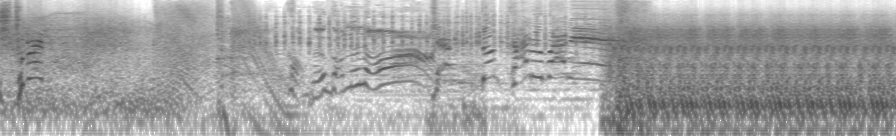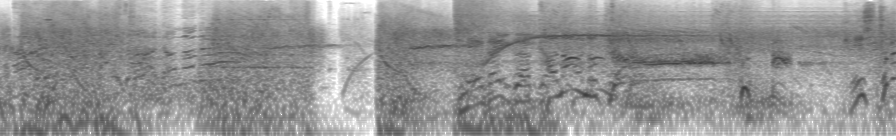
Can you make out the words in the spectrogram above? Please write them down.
し止め叶うのか消し飛べ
